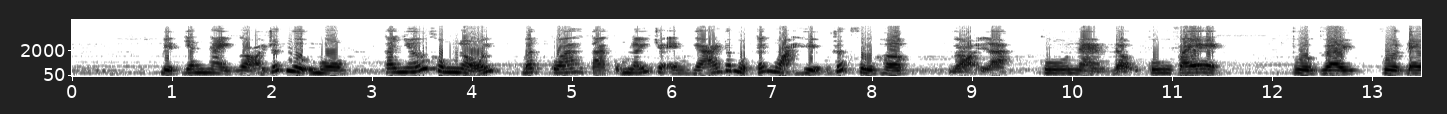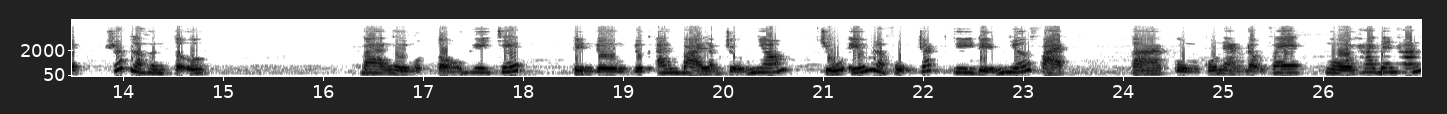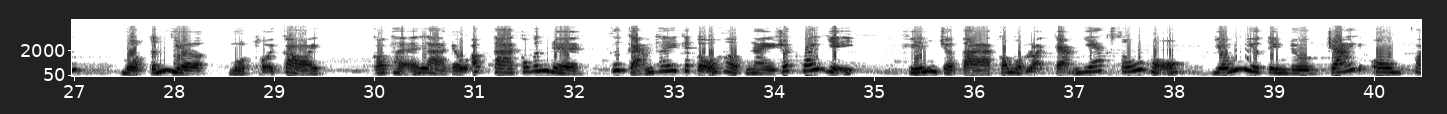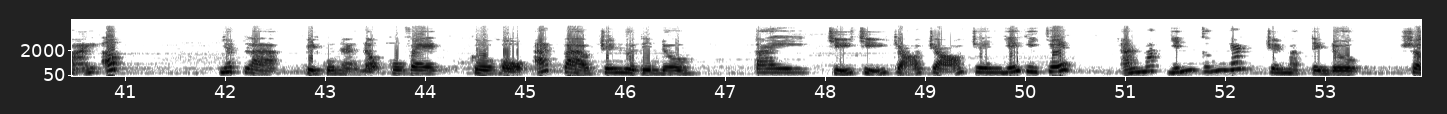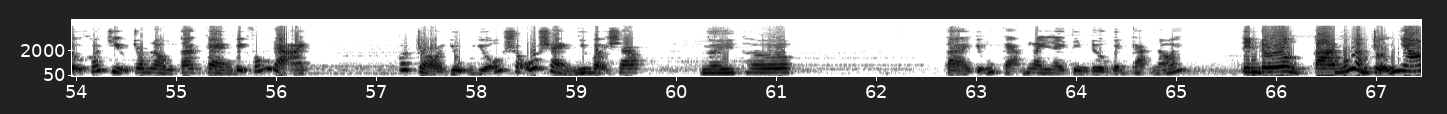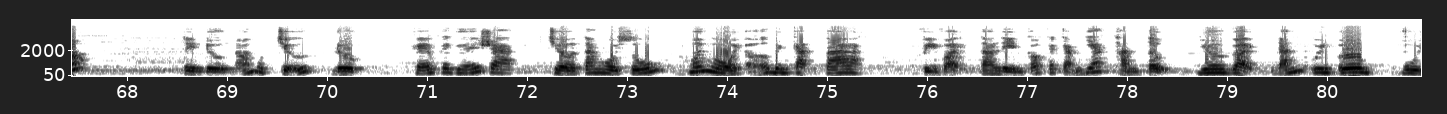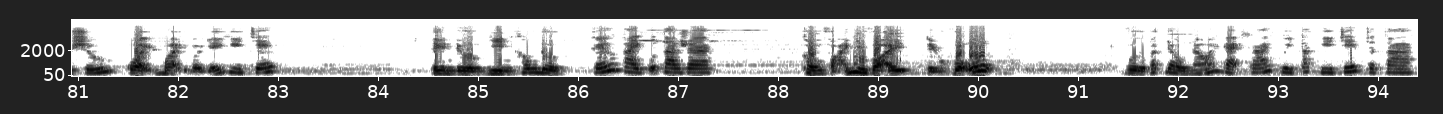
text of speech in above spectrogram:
Biệt danh này gọi rất ngượng mồm, ta nhớ không nổi, bất quá ta cũng lấy cho em gái đó một cái ngoại hiệu rất phù hợp, gọi là cô nàng đậu cu ve. Vừa gầy, vừa đẹp, rất là hình tượng ba người một tổ ghi chép. Tiền đường được an bài làm trưởng nhóm, chủ yếu là phụ trách ghi điểm nhớ phạt. Ta cùng cô nàng đậu ve, ngồi hai bên hắn, một tính giờ, một thổi còi. Có thể là đầu óc ta có vấn đề, cứ cảm thấy cái tổ hợp này rất quái dị, khiến cho ta có một loại cảm giác xấu hổ, giống như tiền đường trái ôm phải ấp. Nhất là khi cô nàng đậu cô ve cơ hồ áp vào trên người tiền đường. Tay chỉ chỉ trỏ trỏ trên giấy ghi chép, ánh mắt dính cứng ngắt trên mặt tiền đường. Sự khó chịu trong lòng ta càng bị phóng đại. Có trò dụ dỗ sổ sàng như vậy sao? ngây thơ. Ta dũng cảm lay lay tiền đường bên cạnh nói, Tiền đường, ta muốn làm trưởng nhóm. Tiền đường nói một chữ, được, kéo cái ghế ra, chờ ta ngồi xuống, mới ngồi ở bên cạnh ta. Vì vậy ta liền có cái cảm giác thành tựu, dơ gậy, đánh uyên ương, vui sướng, quậy bậy vào giấy ghi chép. Tiền đường nhìn không được, kéo tay của ta ra. Không phải như vậy, tiểu vũ. Vừa bắt đầu nói đại khái quy tắc ghi chép cho ta.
